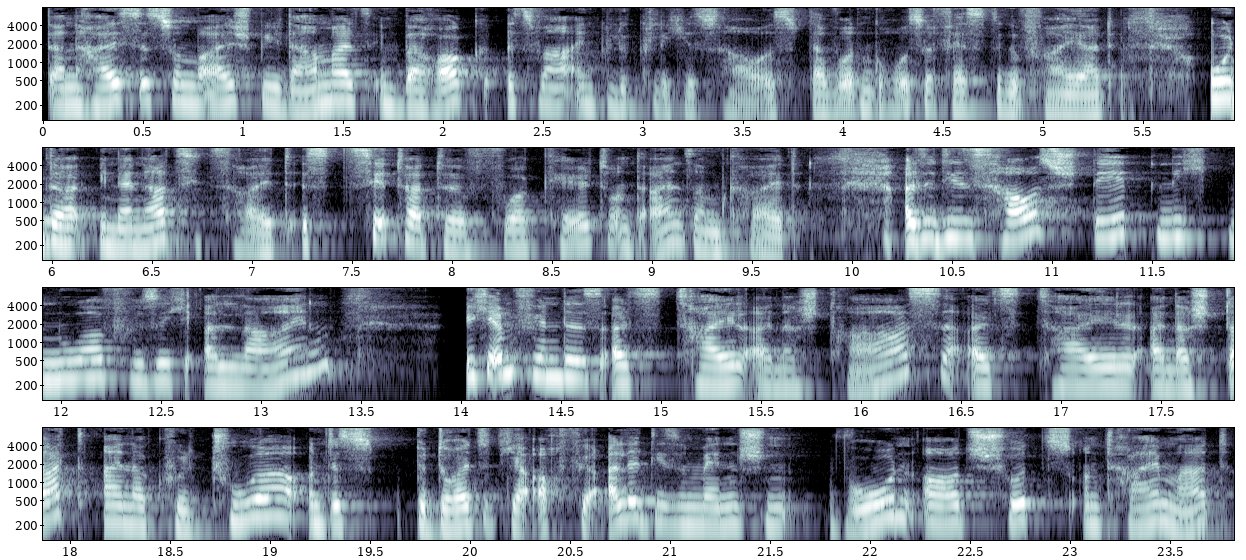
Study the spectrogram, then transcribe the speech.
dann heißt es zum Beispiel damals im Barock, es war ein glückliches Haus. Da wurden große Feste gefeiert. Oder in der Nazizeit, es zitterte vor Kälte und Einsamkeit. Also dieses Haus steht nicht nur für sich allein. Ich empfinde es als Teil einer Straße, als Teil einer Stadt, einer Kultur. Und es bedeutet ja auch für alle diese Menschen Wohnort, Schutz und Heimat.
